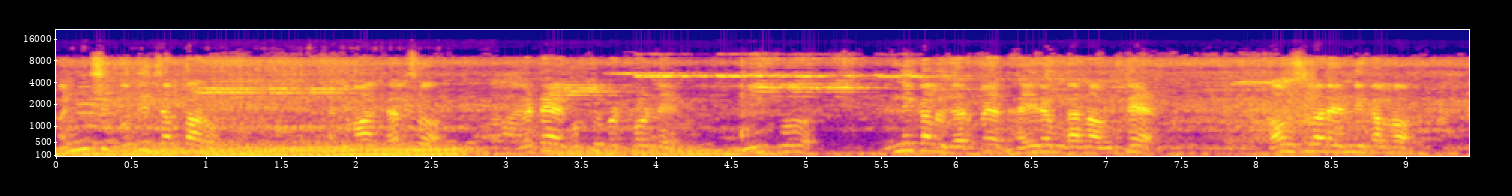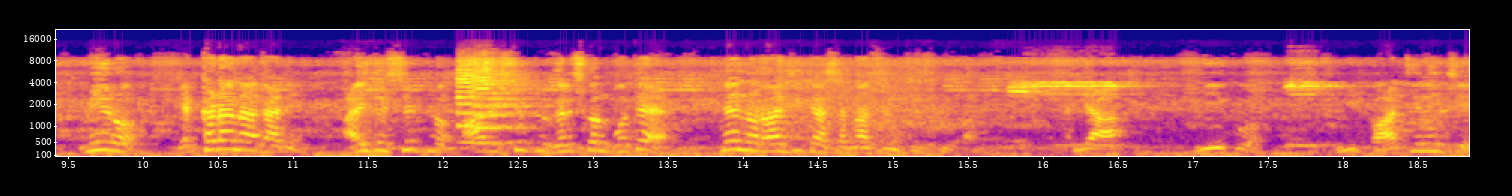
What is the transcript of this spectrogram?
మంచి బుద్ధి చెప్తారు. అది మాకు తెలుసు. ఒకటే గుర్తుపెట్టుకోండి. మీకు ఎన్నికలు జరిపే ధైర్యం కన్నా ఉంటే కౌన్సిలర్ ఎన్నికల్లో మీరు ఎక్కడైనా కానీ ఐదు సీట్లు ఆరు సీట్లు గెలుచుకొని పోతే నేను రాజకీయ సన్యాసం తీసుకుంటాను. అయ్యా మీకు ఈ పార్టీ నుంచి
